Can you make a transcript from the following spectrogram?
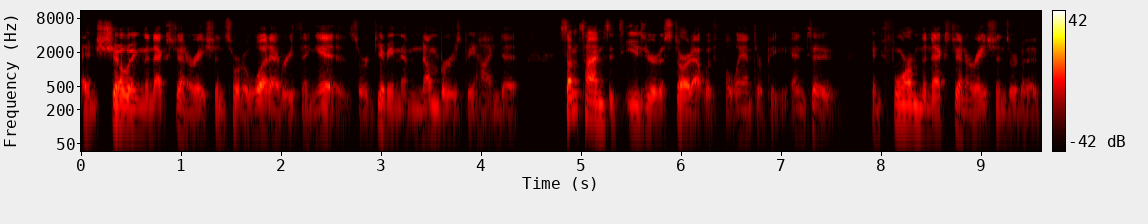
and showing the next generation sort of what everything is or giving them numbers behind it sometimes it's easier to start out with philanthropy and to inform the next generations or to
